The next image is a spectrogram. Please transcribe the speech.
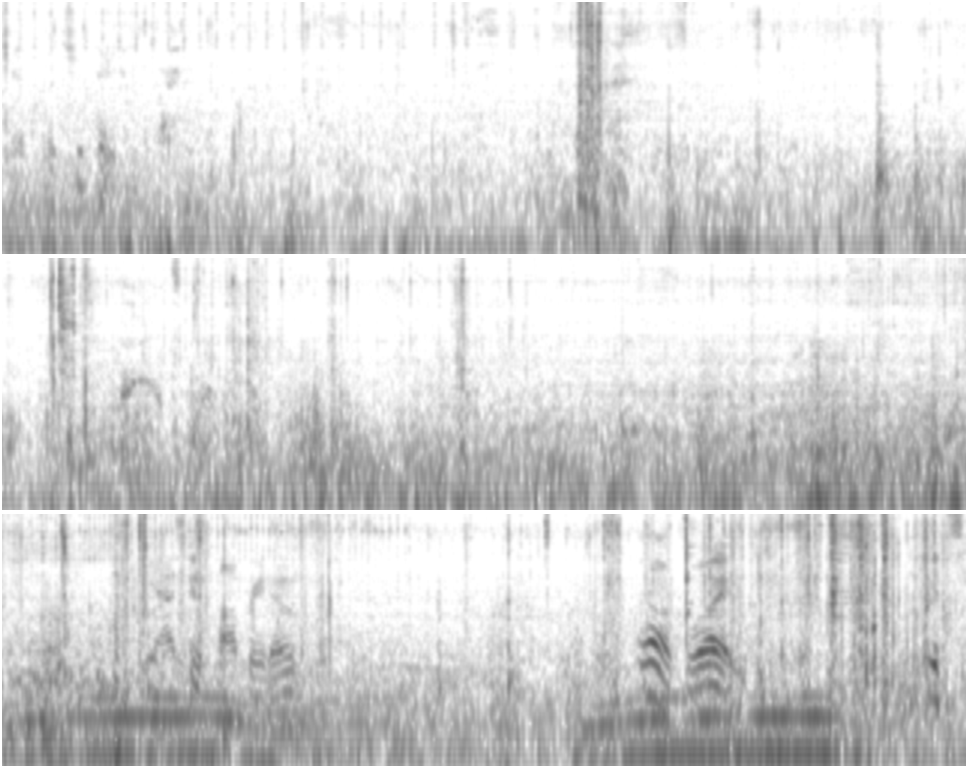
Get what you paid for. That's good. Yeah, right out. Oh boy. It's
